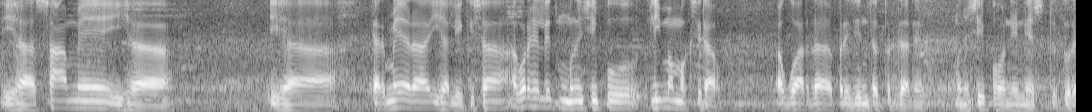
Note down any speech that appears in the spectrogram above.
ia same ia ia Hermera, ia Likisa. Agora ele município lima maxirau aguarda presidente autoridade município honi ni estrutura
